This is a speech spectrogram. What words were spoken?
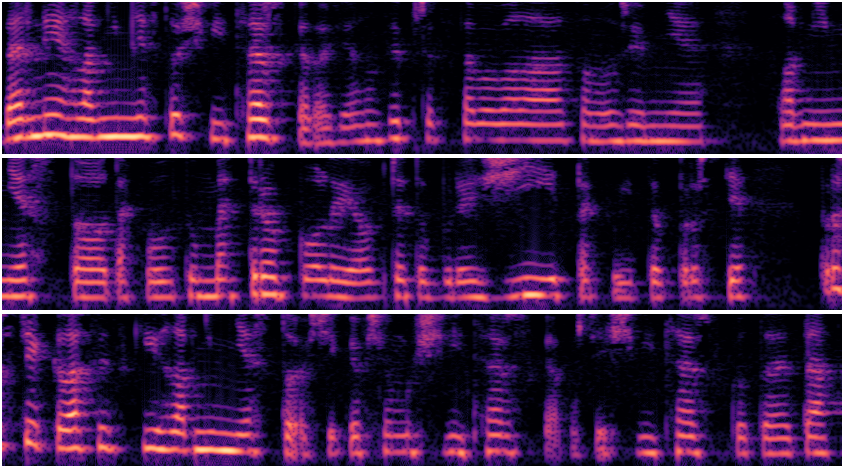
Bern je hlavní město Švýcarska, takže já jsem si představovala samozřejmě hlavní město, takovou tu metropoli, jo, kde to bude žít, takový to prostě, prostě klasický hlavní město, ještě ke všemu Švýcarska, prostě Švýcarsko, to je ta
